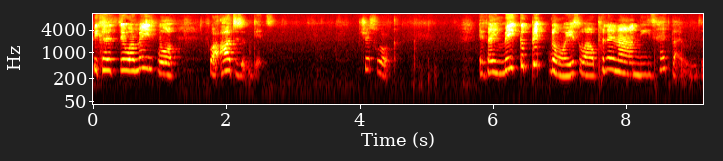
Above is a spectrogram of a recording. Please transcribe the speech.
because they were made for for autism kids. Just look. If I make a big noise while putting on these headphones,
